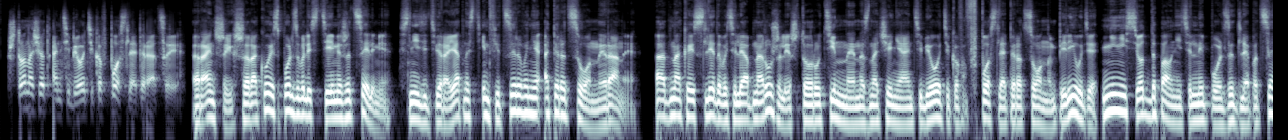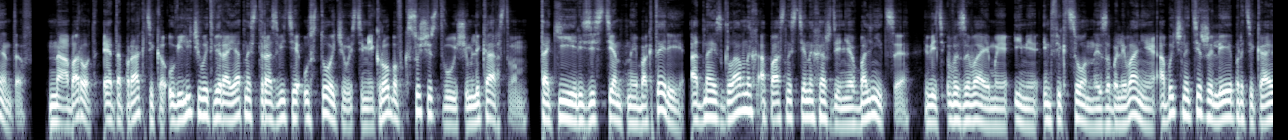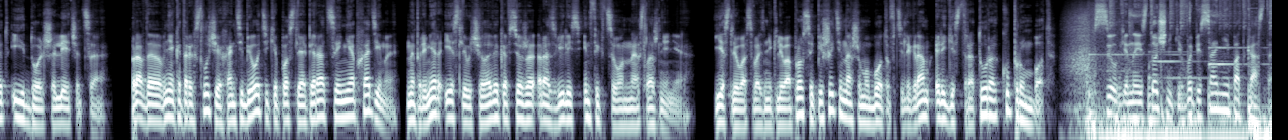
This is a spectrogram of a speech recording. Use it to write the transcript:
Что насчет антибиотиков после операции? Раньше их широко использовали с теми же целями – снизить вероятность инфицирования операционной раны. Однако исследователи обнаружили, что рутинное назначение антибиотиков в послеоперационном периоде не несет дополнительной пользы для пациентов. Наоборот, эта практика увеличивает вероятность развития устойчивости микробов к существующим лекарствам. Такие резистентные бактерии – одна из главных опасностей нахождения в больнице, ведь вызываемые ими инфекционные заболевания обычно тяжелее протекают и дольше лечатся. Правда, в некоторых случаях антибиотики после операции необходимы, например, если у человека все же развились инфекционные осложнения. Если у вас возникли вопросы, пишите нашему боту в Telegram регистратура Купрумбот. Ссылки на источники в описании подкаста.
